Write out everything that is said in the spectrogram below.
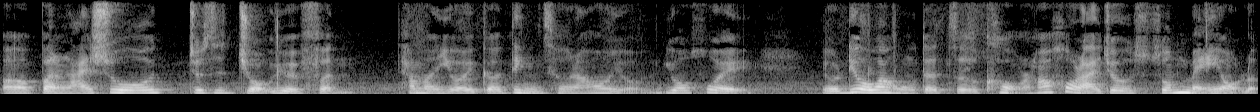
呃，本来说就是九月份他们有一个订车，然后有优惠有六万五的折扣，然后后来就说没有了，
